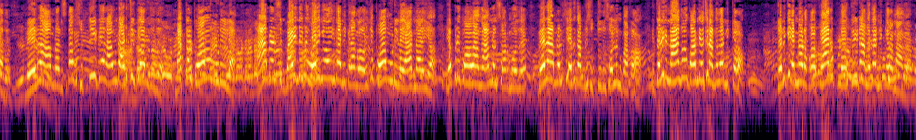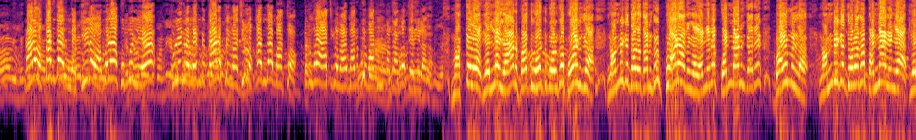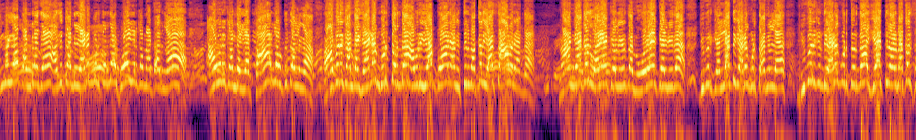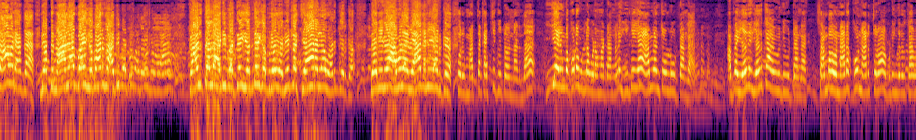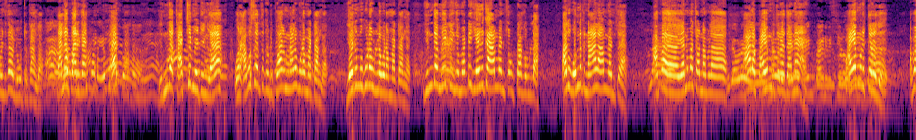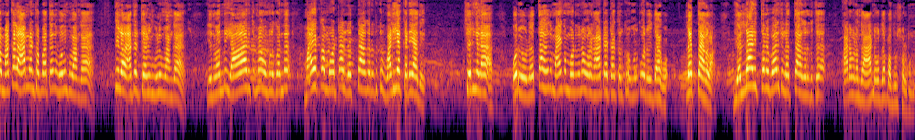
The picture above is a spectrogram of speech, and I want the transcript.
கிடையாது. வெறும் ஆம்புலன்ஸ் தான் சுத்திக்கிட்டே ரவுண்ட் அடிச்சுக்கிட்டே இருக்குது மக்கள் போக முடியல. ஆம்புலன்ஸ் பயந்துட்டு ஒதுங்கி ஒதுங்கி தான் நிக்கிறாங்க ஒழிஞ்சு போக முடியல யாருனாலையும். எப்படி போவாங்க ஆம்புலன்ஸ் வரும்போது? வெறும் ஆம்புலன்ஸ் எதுக்கு அப்படி சுத்துது? சொல்லுங்க பாக்கலாம் இத்தனைக்கு நாங்களும் குழந்தைய வச்சு அங்கதான் நிக்கிறோம். இத்தனைக்கு என்னோட பேர பிள்ளைய தூக்கிட்டு அங்கதான் நிக்கிறோம் நாங்க. நானும் உட்காந்துதான் இருந்தேன். கீழே அவ்வளவு மக்களே எல்லாம் யார பார்த்து ஓட்டு போடுங்க போடுங்க. நம்பிக்கை துறக்கானுங்க போடாதுங்க. என்னவே கொண்டாலும் சரி பயம் இல்ல. நம்பிக்கை துறக பண்ணாதீங்க. என்னங்க பண்றது? அதுக்கு அந்த இடம் கொடுத்திருந்தா போயிருக்க மாட்டாருங்க. அவருக்கு அந்த கார்ல விட்டு தள்ளுங்க. அவருக்கு அந்த இடம் கொடுத்திருந்தா அவரு ஏன் போறாங்க திரு மக்கள் ஏன் சாவறாங்க? நான் கேக்குறது ஒரே கேள்வி இருந்தா ஒரே கேள்விதான். இவருக்கு எல்லாத்துக்கும் இடம் கொடுத்தாங்கல்ல. இவருக்கு இந்த இடம் கொடுத்திருந்தா ஏத்தினார் மக்கள் சா நேத்து நாலாம் போய் இங்க பாருங்க அடிபட்டு கழுத்தெல்லாம் அடிபட்டு எந்திரிக்க முடியாது. வீட்டுல சேரெல்லாம் உடஞ்சிருக்கு. தெரியல அவ்வளவு வேதனையா இருக்கு. ஒரு மத்த கட்சி கிட்ட நடந்தா இயரும்ப கூட உள்ள விட மாட்டாங்கல்ல. இதையே ஆம்புலன்ஸ் உள்ள விட்டாங்க. அப்ப எது எதுக்காக வேண்டி விட்டாங்க? சம்பவம் நடக்கும் நடத்துறோம் அப்படிங்கறதுக்காக வேண்டி தான் விட்டுருக்காங்க. நல்லா பாருங்க. இந்த கட்சி மீட்டிங்ல ஒரு அவசரத்துக்கு இப்படி போறோம்னாலும் விட மாட்டாங்க. எறும்பு கூட உள்ள விட மாட்டாங்க. இந்த மீட்டிங் மட்டும் எதுக்கு ஆம்புலன்ஸ் விட்டாங்க உள்ள? அது ஒண்ணுக்கு நாலு ஆம்புலன்ஸ். அப்ப என்னமா சொன்னோம்ல? ஆளை பயமுறுத்துறது தானே? பயமுறுத்துறது. அப்ப மக்கள் ஆம்புலன்ஸை பார்த்தது ஒதுங்குவாங்க. கீழே அதிர்ச்சி எழுந்து விழுவாங்க. இது வந்து யாருக்குமே உங்களுக்கு வந்து மயக்கம் போட்டா ரத்தம் ஆகுறதுக்கு வழியே கிடையாது. சரிங்களா? ஒரு லெத் ஆகுது மயக்கம் போடுறதுன்னா ஒரு ஹார்ட் அட்டாக் இருக்கிறவங்களுக்கு ஒரு இதாகும். லெத் ஆகலாம். எல்லாரும் இத்தனை பேருக்கு லெத் ஆகுறதுக்கு கடவுள் அந்த ஆண்டவர் தான் பதில் சொல்லணும்.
